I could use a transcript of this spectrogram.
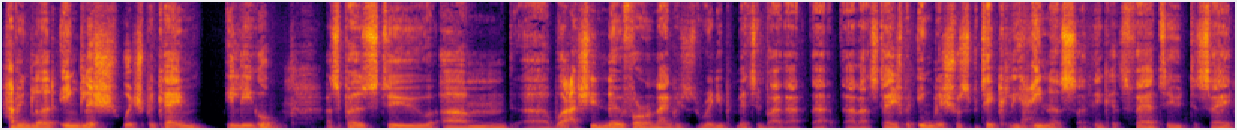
having learned English, which became illegal, as opposed to, um, uh, well, actually, no foreign language was really permitted by that, that, uh, that stage, but English was particularly heinous, I think it's fair to, to say.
